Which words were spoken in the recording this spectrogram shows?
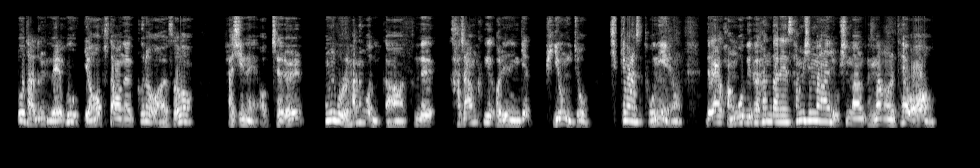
또 다른 외부 영업사원을 끌어와서 자신의 업체를 홍보를 하는 거니까. 근데 가장 크게 걸리는 게 비용이죠. 쉽게 말해서 돈이에요. 내가 광고비를 한 달에 30만 원, 60만 원, 100만 원을 태워.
